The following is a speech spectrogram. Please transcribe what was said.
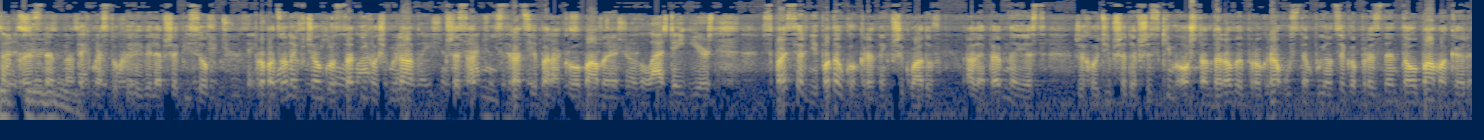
Nowy prezydent natychmiast uchyli wiele przepisów wprowadzonych w ciągu ostatnich ośmiu lat przez administrację Baracka Obamy. Spicer nie podał konkretnych przykładów, ale pewne jest, że chodzi przede wszystkim o sztandarowy program ustępującego prezydenta Obamacare,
